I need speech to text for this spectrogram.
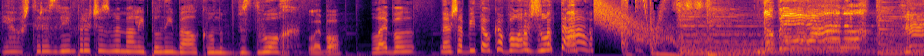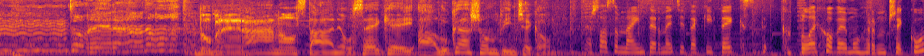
Ja už teraz viem, prečo sme mali plný balkón vzdôch, Lebo? lebo naša bytovka bola žltá. Dobré ráno. Mm, dobré ráno. Dobré ráno s Táňou Sékej a Lukášom Pinčekom. Našla som na internete taký text k plechovému hrnčeku.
